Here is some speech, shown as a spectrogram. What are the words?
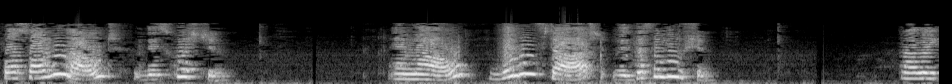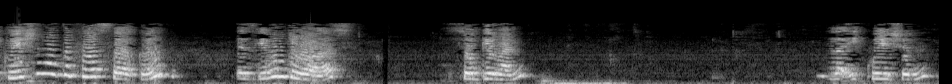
for solving out this question. And now we will start with the solution. Now the equation of the first circle is given to us. So given the equation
